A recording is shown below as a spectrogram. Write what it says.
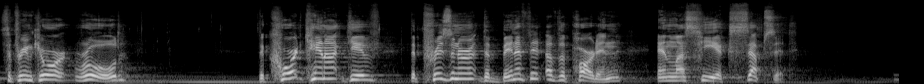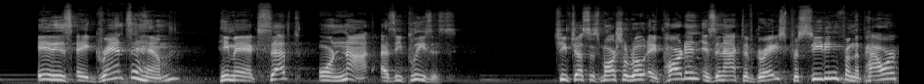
Supreme Court ruled the court cannot give the prisoner the benefit of the pardon unless he accepts it. It is a grant to him He may accept or not as he pleases. Chief Justice Marshall wrote A pardon is an act of grace proceeding from the power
